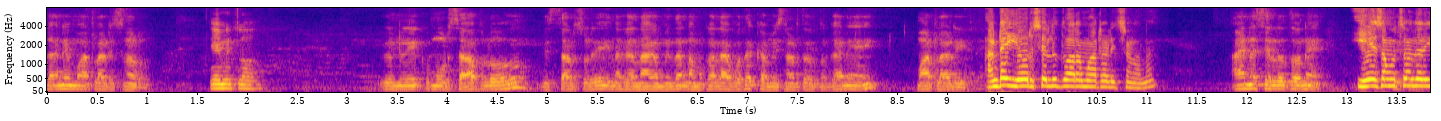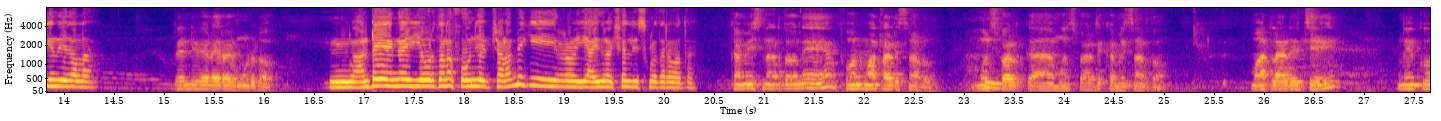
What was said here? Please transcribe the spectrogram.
కానీ మాట్లాడిస్తున్నాడు. ఏమిట్లో? నీకు మూడు షాపులు ఇస్తాడు చూడు నాకు నా మీద నమ్మకం లేకపోతే కమిషనర్తో కానీ మాట్లాడి. అంటే ఎవరి సెల్ ద్వారా మాట్లాడించాడు అన్న ఆయన సెల్లుతోనే. ఏ సంవత్సరం జరిగింది ఇది అలా రెండు వేల ఇరవై మూడులో. అంటే ఇంకా ఎవరితోనో ఫోన్ చేయించాడా? మీకు ఈ ఐదు లక్షలు తీసుకున్న తర్వాత? కమిషనర్తోనే ఫోన్ మాట్లాడిస్తున్నాడు. మున్సిపల్ మున్సిపాలిటీ కమిషనర్తో. మాట్లాడించి నీకు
